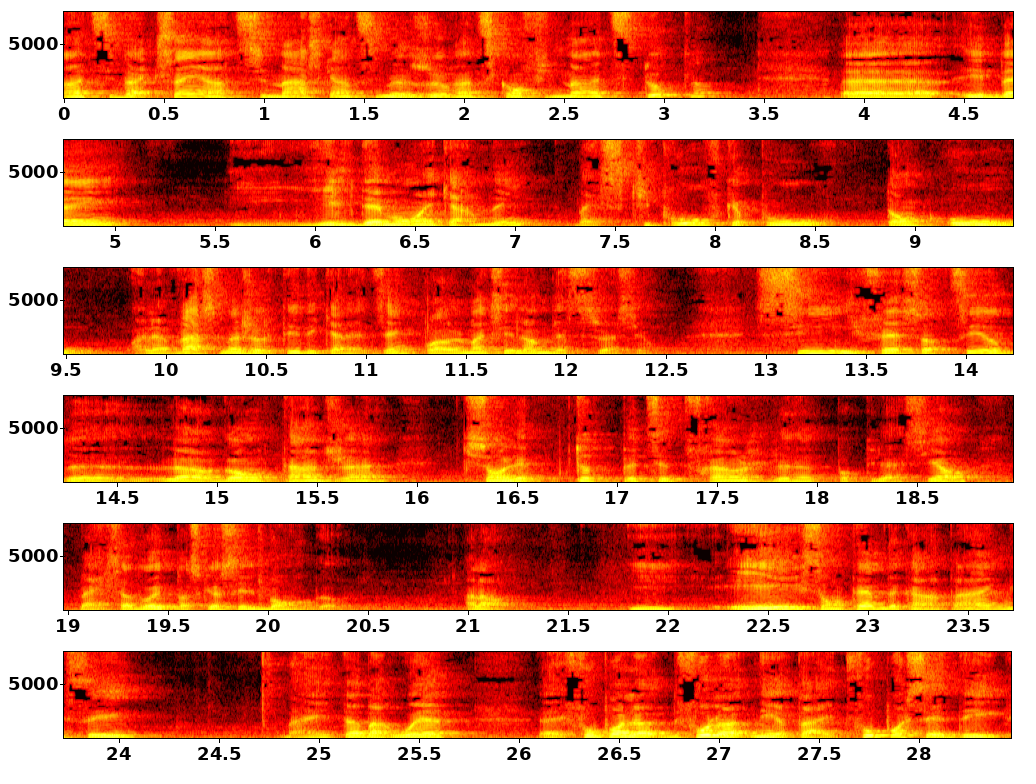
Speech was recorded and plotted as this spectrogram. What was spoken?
anti-vaccins, anti-masques, anti-mesures, anti-confinement, anti-tout, euh, eh bien, il est le démon incarné, ben, ce qui prouve que pour, donc, au, à la vaste majorité des Canadiens, probablement que c'est l'homme de la situation. S'il fait sortir de leur gond tant de gens, qui sont les toutes petites franges de notre population, ben, ça doit être parce que c'est le bon gars. Alors, il, et son thème de campagne, c'est ben, tabarouette, il euh, faut, pas la, faut la tenir tête, il faut pas céder,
